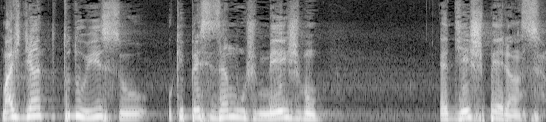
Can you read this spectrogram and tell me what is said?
Mas diante de tudo isso, o que precisamos mesmo é de esperança.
